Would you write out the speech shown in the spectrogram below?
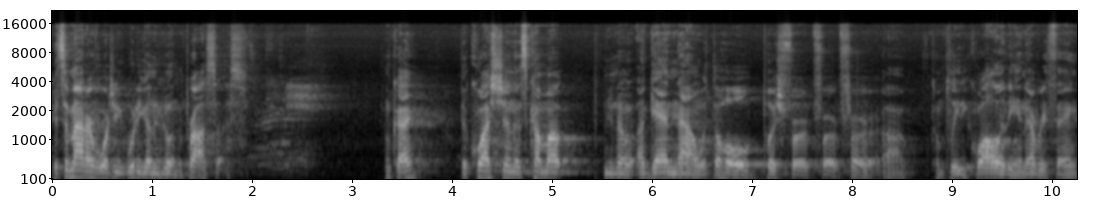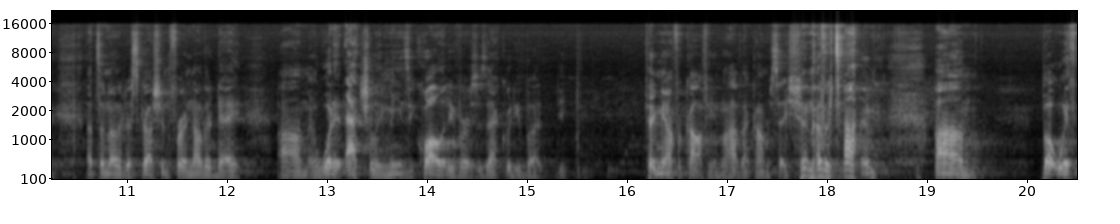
It's a matter of what, you, what are you going to do in the process. Okay? The question has come up, you know, again now with the whole push for, for, for uh, complete equality and everything. That's another discussion for another day um, and what it actually means equality versus equity. But take me out for coffee and we'll have that conversation another time. Um, but with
